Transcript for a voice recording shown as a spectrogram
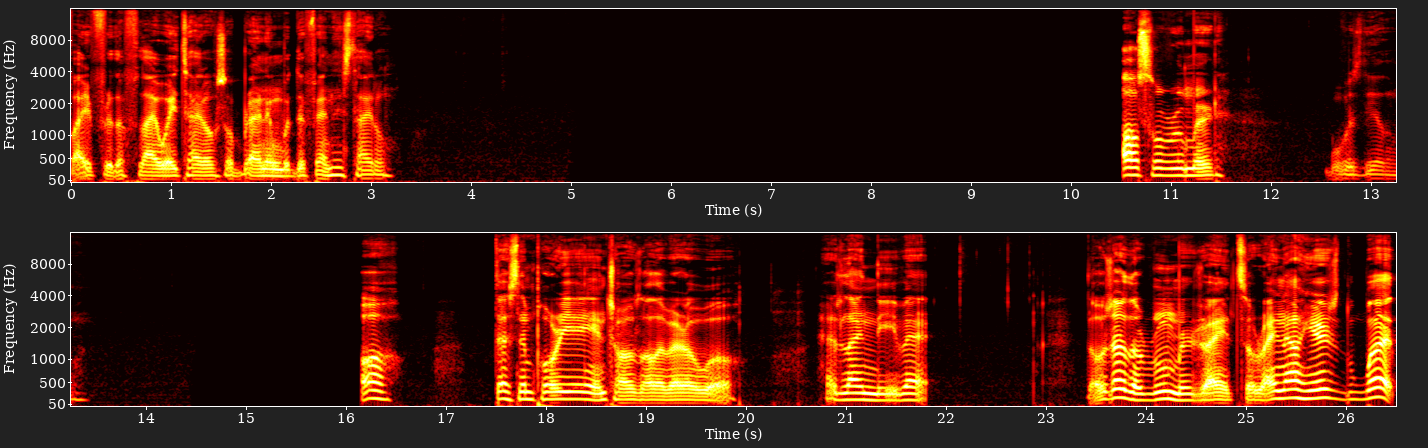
fight for the flyweight title, so Brandon would defend his title. Also rumored. What was the other one? Oh, Dustin Poirier and Charles Oliveira will headline the event. Those are the rumors, right? So right now, here's what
